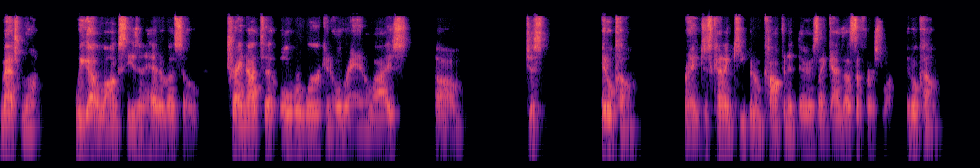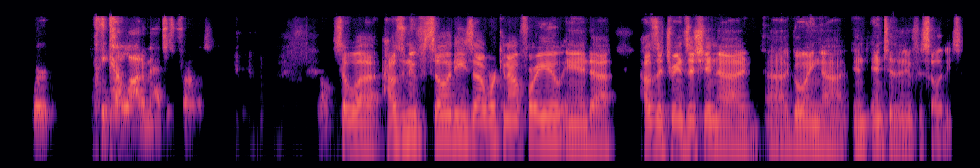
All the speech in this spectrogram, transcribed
match one, we got a long season ahead of us, so try not to overwork and overanalyze. Um, just it'll come, right? Just kind of keeping them confident. There is like, guys, that's the first one. It'll come. We're we got a lot of matches in front of us. So, so uh, how's the new facilities uh, working out for you? And uh, how's the transition uh, uh, going uh, in, into the new facilities?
